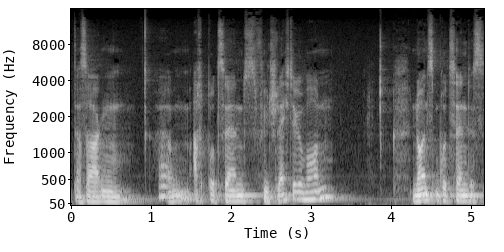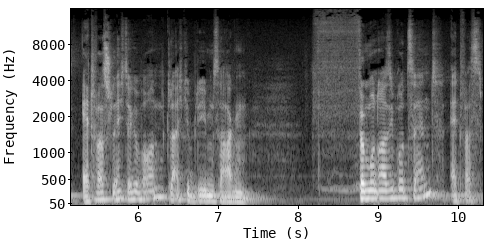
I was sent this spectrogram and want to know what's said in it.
Da sagen ähm, 8% viel schlechter geworden. 19% ist etwas schlechter geworden, gleich geblieben sagen 35 Prozent, etwas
